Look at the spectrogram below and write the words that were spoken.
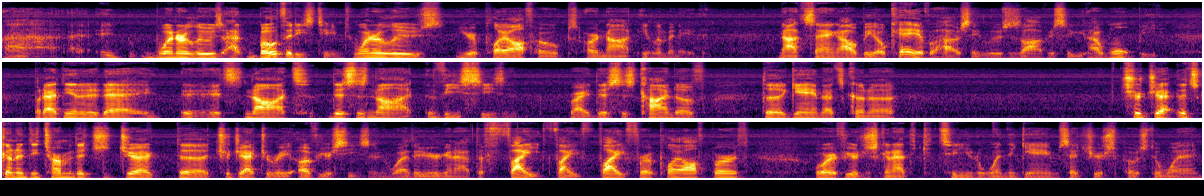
Uh, win or lose, at both of these teams, win or lose, your playoff hopes are not eliminated. Not saying I'll be okay if Ohio State loses. Obviously, I won't be. But at the end of the day, it's not. This is not the season, right? This is kind of the game that's gonna traje- it's going to determine the, traje- the trajectory of your season. Whether you're going to have to fight, fight, fight for a playoff berth, or if you're just going to have to continue to win the games that you're supposed to win,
